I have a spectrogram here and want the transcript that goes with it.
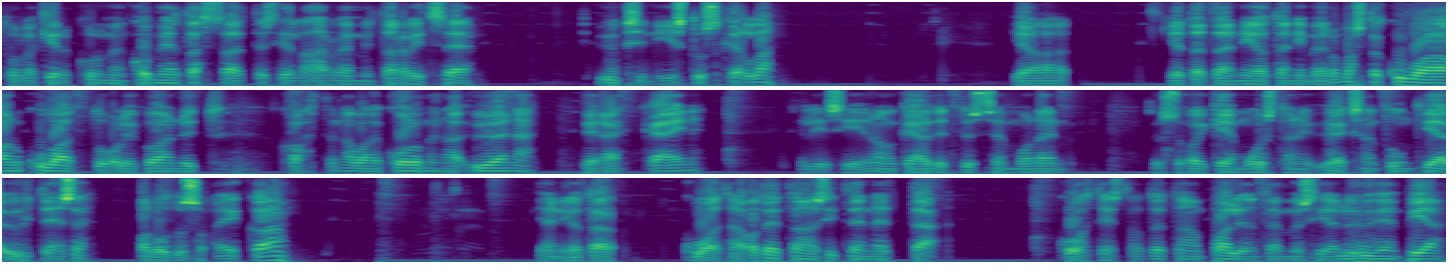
tuolla kirkkonummen komiatassa, että siellä harvemmin tarvitsee yksin istuskella. Ja ja tätä niota nimenomaista kuvaa on kuvattu, olikohan nyt kahtena vai kolmena yönä peräkkäin. Eli siihen on käytetty semmoinen, jos oikein muistan, niin yhdeksän tuntia yhteensä valotusaikaa. Ja niitä kuvataan otetaan siten, että kohteista otetaan paljon tämmöisiä lyhyempiä,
